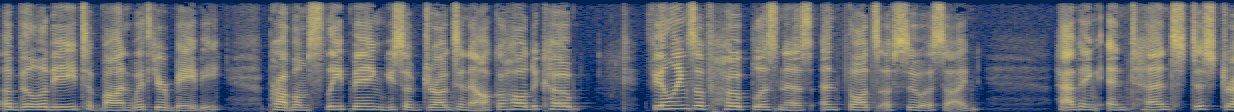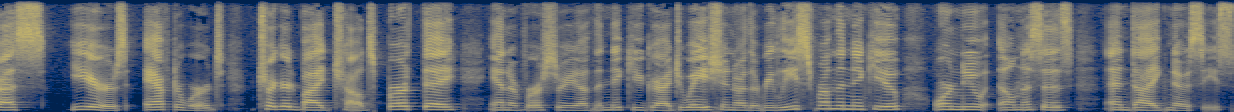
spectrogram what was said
ability to bond with your baby. Problem sleeping, use of drugs and alcohol to cope, feelings of hopelessness, and thoughts of suicide. Having intense distress years afterwards, triggered by child's birthday, anniversary of the NICU graduation or the release from the NICU, or new illnesses and diagnoses.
